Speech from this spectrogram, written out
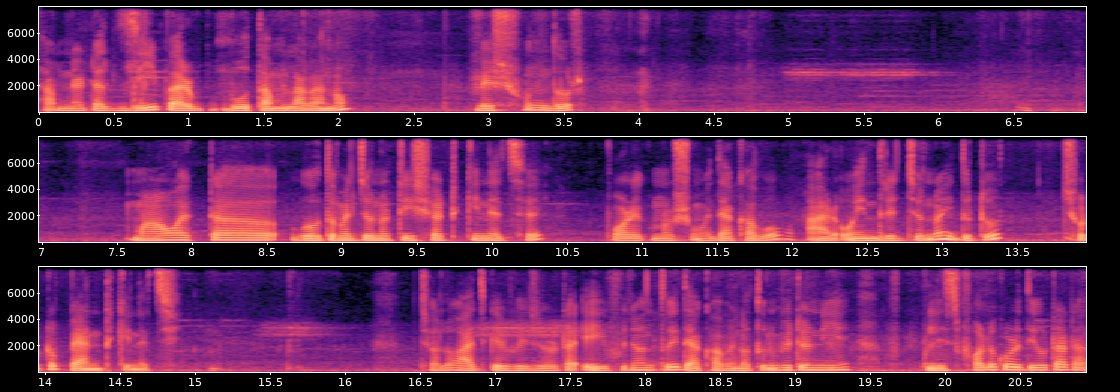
সামনে একটা জিপ আর বোতাম লাগানো, বেশ সুন্দর। মাও একটা গৌতমের জন্য টি শার্ট কিনেছে, পরে কোনো সময় দেখাবো। আর ঐন্দ্রের জন্য এই দুটো ছোট প্যান্ট কিনেছি। চলো আজকের ভিডিওটা এই পর্যন্তই, দেখাবে নতুন ভিডিও নিয়ে। প্লিজ ফলো করে দিও, টাটা।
